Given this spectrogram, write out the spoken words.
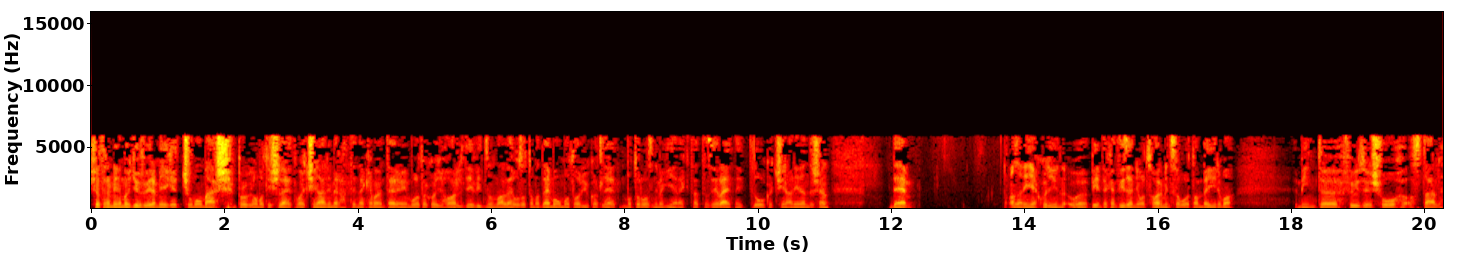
És hát remélem, hogy jövőre még egy csomó más programot is lehet majd csinálni, mert hát nekem olyan terveim voltak, hogy Harley Davidsonnal lehozottam a demo motorjukat, lehet motorozni, meg ilyenek, tehát azért lehetne itt dolgokat csinálni rendesen. De az a lényeg, hogy én pénteken 18.30-ra voltam beírva, mint főzősó, aztán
